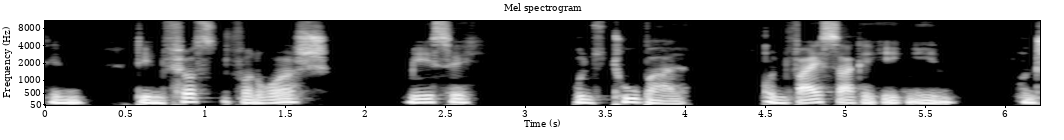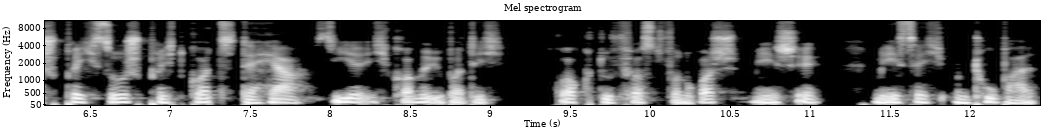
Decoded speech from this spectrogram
den, den Fürsten von Rosh, mäßig und Tubal und weissage gegen ihn und sprich, so spricht Gott, der Herr, siehe, ich komme über dich, Gog, du Fürst von Rosh, Mesche, Mesech und Tubal.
